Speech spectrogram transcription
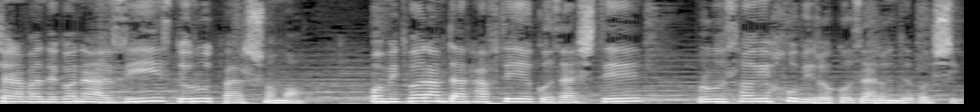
شنوندگان عزیز درود بر شما امیدوارم در هفته گذشته روزهای خوبی را گذرانده باشید.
